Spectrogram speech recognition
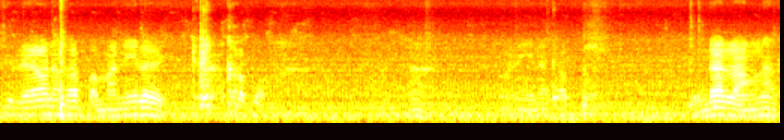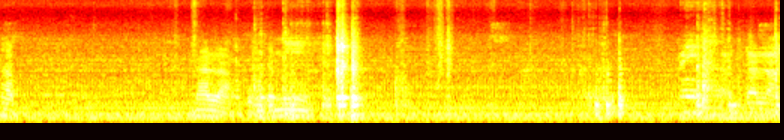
เสร็จแล้วนะครับ ประมาณนี้เลยครับผมอะประมาณนี้นะครับส่วนด้านหลังนะครับ ด้านหลังผมจะมีนี่ครับด้านหลัง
